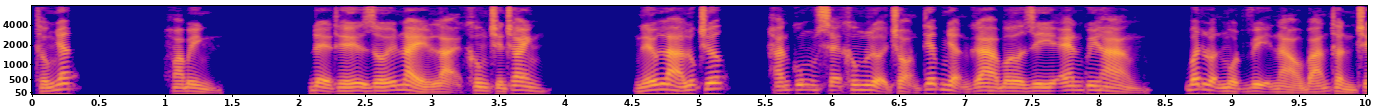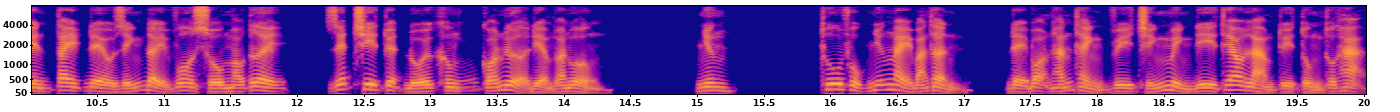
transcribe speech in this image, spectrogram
Thống nhất. Hòa bình. Để thế giới này lại không chiến tranh. Nếu là lúc trước, hắn cũng sẽ không lựa chọn tiếp nhận Gaberzien quy hàng, bất luận một vị nào bán thần trên tay đều dính đầy vô số máu tươi, giết chi tuyệt đối không có nửa điểm đoan uổng. Nhưng, thu phục những này bán thần, để bọn hắn thành vì chính mình đi theo làm tùy tùng thuộc hạ,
